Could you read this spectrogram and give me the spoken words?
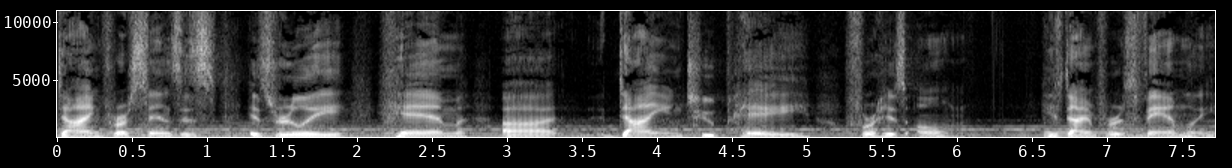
dying for our sins is, is really Him uh, dying to pay for His own. He's dying for his family.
